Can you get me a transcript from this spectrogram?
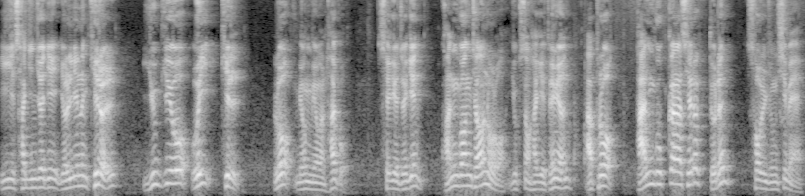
이 사진전이 열리는 길을 6.25의 길로 명명을 하고 세계적인 관광 자원으로 육성하게 되면 앞으로 반국가 세력들은 서울 중심에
